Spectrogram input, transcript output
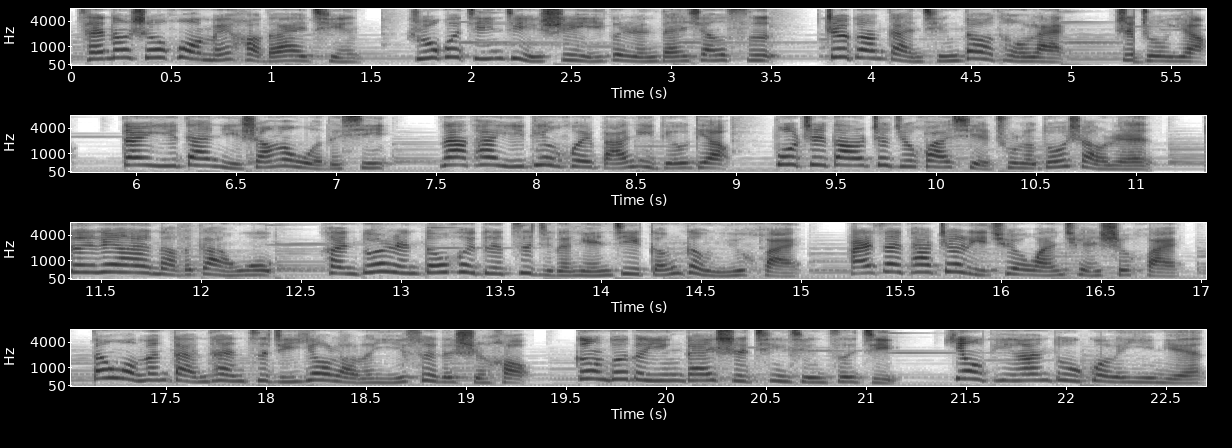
才能收获美好的爱情。如果仅仅是一个人单相思，这段感情到头来只重要，但一旦你伤了我的心，那他一定会把你丢掉。不知道这句话写出了多少人对恋爱脑的感悟。很多人都会对自己的年纪耿耿于怀，而在他这里却完全释怀。当我们感叹自己又老了一岁的时候，更多的应该是庆幸自己又平安度过了一年，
